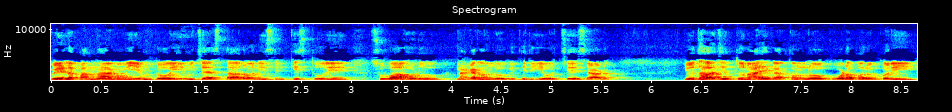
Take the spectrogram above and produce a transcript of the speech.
వీళ్ళ పన్నాగం ఏమిటో ఏమి చేస్తారో అని శంకిస్తూనే సుబాహుడు నగరంలోకి తిరిగి వచ్చేశాడు. యుధాజిత్తు నాయకత్వంలో కూడబలుక్కొని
